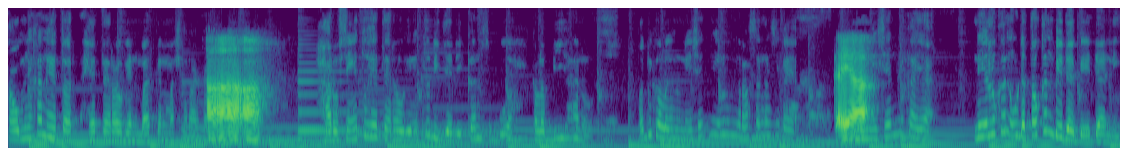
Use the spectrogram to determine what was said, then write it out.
kaumnya kan heter- heterogen banget kan masyarakat. Ah, ah, ah. Harusnya itu heterogen itu dijadikan sebuah kelebihan loh. Tapi kalau Indonesia nih lu ngerasa gak sih kayak Kayak Indonesia nih kayak nih lu kan udah tau kan beda-beda nih.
